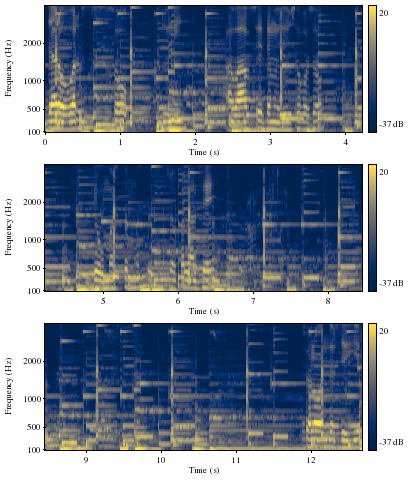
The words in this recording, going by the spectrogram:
હજારો વર્ષો જૂની આ વાવ છે, તમે જોઈ શકો છો. કેવું મસ્ત મસ્ત ચિત્રકલા છે. ચલો અંદર જઈએ.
